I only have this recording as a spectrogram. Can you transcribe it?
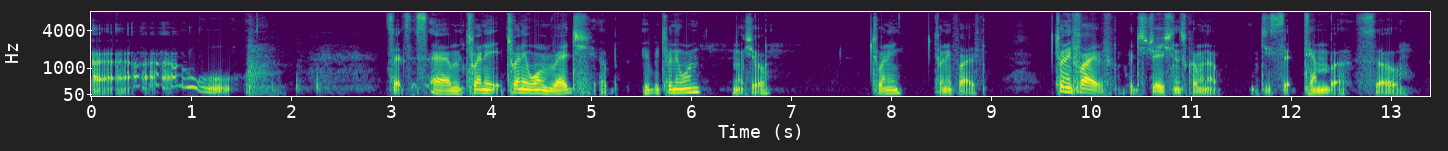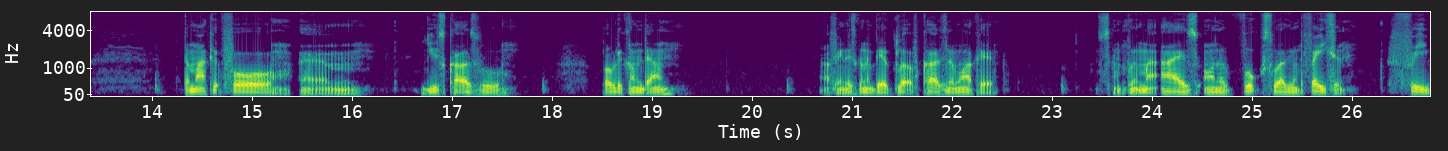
uh, so it's, um, 20, 21 reg. It'll be 21? Not sure. 20, 25. 25 registrations coming up, which is September. So the market for um, used cars will probably come down. I think there's going to be a glut of cars in the market. So I'm putting my eyes on a Volkswagen Phaeton 3.0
